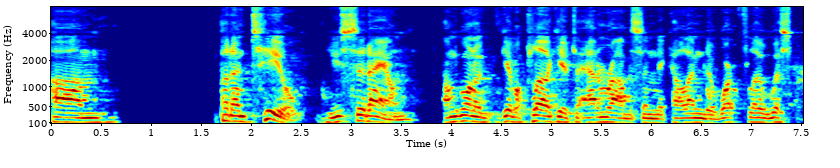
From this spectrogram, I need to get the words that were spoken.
Um, but until you sit down, I'm going to give a plug here to Adam Robinson. They call him the workflow whisperer.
